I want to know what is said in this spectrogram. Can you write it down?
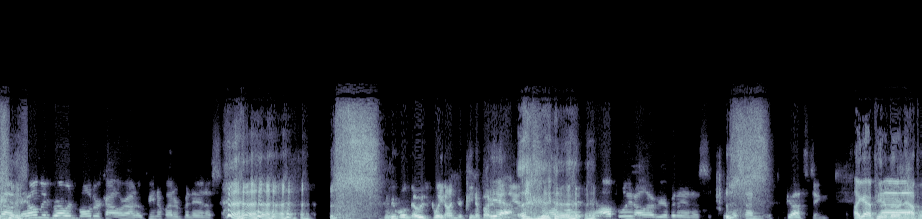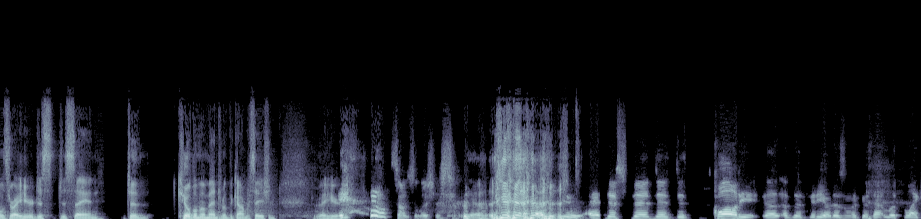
No, they only grow in Boulder, Colorado. Peanut butter bananas. we will nosebleed on your peanut butter Yeah. bananas. I'll bleed, I'll bleed all over your bananas. That sounds disgusting. I got peanut butter and Um, apples right here. Just just saying to kill the momentum of the conversation, right here. Sounds delicious. Yeah. just the, the the quality uh, of the video doesn't look good. That looked like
